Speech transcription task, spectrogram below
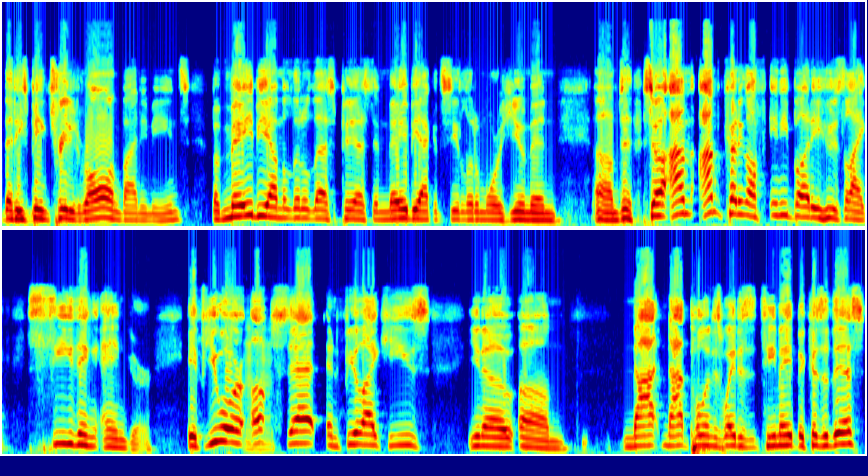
that he's being treated wrong by any means, but maybe I'm a little less pissed and maybe I could see a little more human. Um, so I'm I'm cutting off anybody who's like seething anger. If you are mm-hmm. upset and feel like he's you know um, not not pulling his weight as a teammate because of this,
